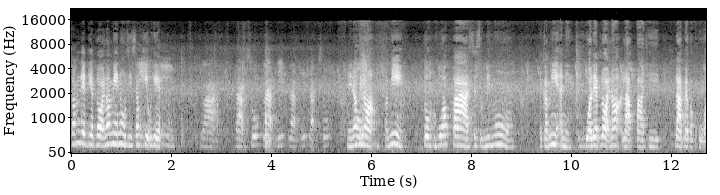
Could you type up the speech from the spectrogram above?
สำเร็จเรียบร้อยเนาะเมนูที่เซาคิวเห็ดลาบลาบซุปลาบดิบลาบดิบลาบซุปนี่เนาะพี่น้องก็มีต้มหัวปลาใส่สมนิโม่แล้วก็มีอันนี้ขัวเรียบร้อยเนาะลาบปลาทีลาบแล้วก็ขัว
